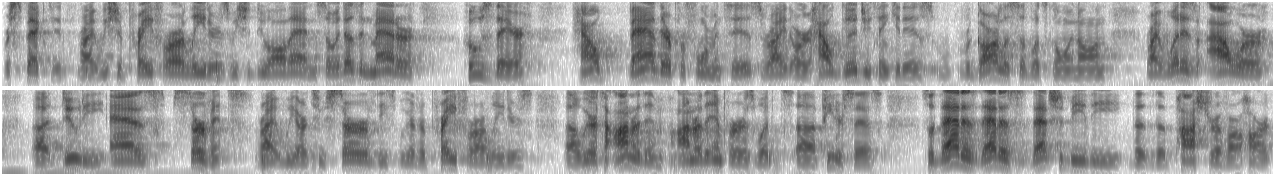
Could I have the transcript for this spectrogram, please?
respected, right? We should pray for our leaders, we should do all that. And so it doesn't matter who's there, how bad their performance is, right, or how good you think it is, regardless of what's going on, right? What is our uh, duty as servants, right? We are to serve these, we are to pray for our leaders. Uh, we are to honor them, honor the emperor, is what uh, Peter says. So that is, that is, that should be the, the, the posture of our heart,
